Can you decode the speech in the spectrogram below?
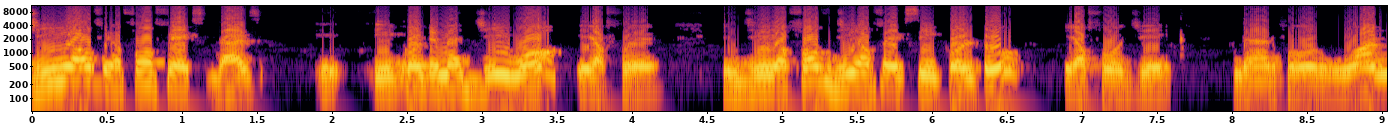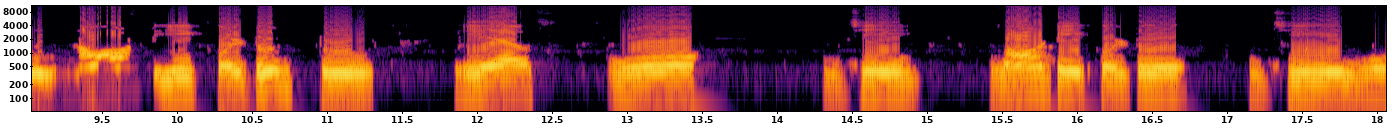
G of f of x that's e- equal to என்ன g o f g f of g of x equal to f o j. Therefore 1 not equal to 2 f o g not equal to g o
